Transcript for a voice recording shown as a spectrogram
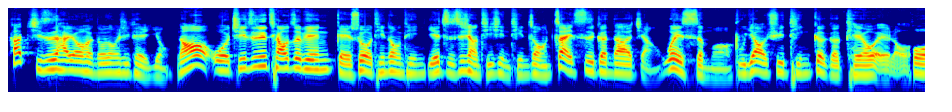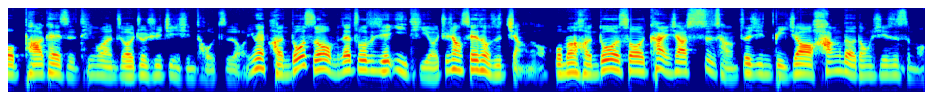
它其实还有很多东西可以用。然后我其实挑这篇给所有听众听，也只是想提醒听众，再次跟大家讲，为什么不要去听各个 KOL 或 Podcast 听完之后就去进行投资哦？因为很多时候我们在做这些议题哦，就像 Setos 讲的哦，我们很多的时候看一下市场最近比较夯的东西是什么，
